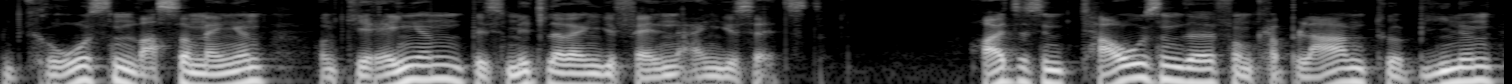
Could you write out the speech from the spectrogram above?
mit großen Wassermengen und geringen bis mittleren Gefällen eingesetzt. Heute sind Tausende von Kaplan-Turbinen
